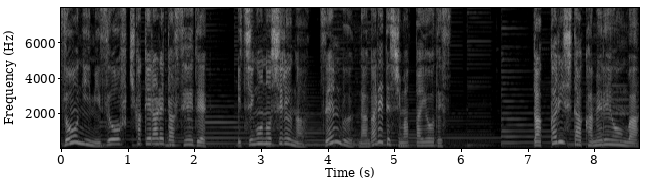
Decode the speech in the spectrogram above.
象に水を吹きかけられたせいでイチゴの汁が全部流れてしまったようです。がっかりしたカメレオンは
